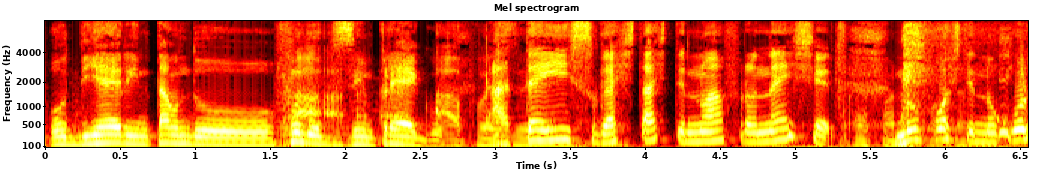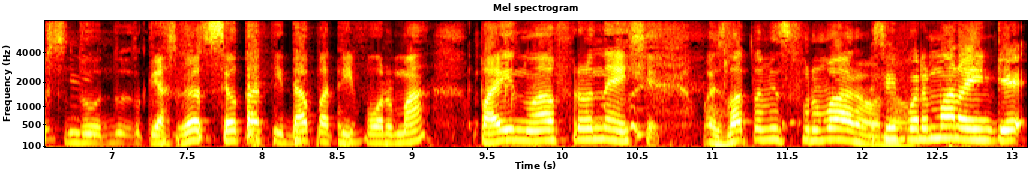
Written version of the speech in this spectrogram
o dinheiro então do fundo de desemprego. ah, Até é. isso gastaste no Afronation. Não não foste no curso do, do- que a segurança social está a te dar para te formar para ir no Afronation. Mas lá também se formaram. Se não? formaram em quê?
